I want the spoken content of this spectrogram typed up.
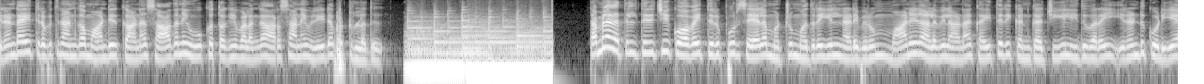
இரண்டாயிரத்தி இருபத்தி நான்காம் ஆண்டிற்கான சாதனை ஊக்கத்தொகை வழங்க அரசாணை வெளியிடப்பட்டுள்ளது. தமிழகத்தில் திருச்சி கோவை திருப்பூர் சேலம் மற்றும் மதுரையில் நடைபெறும் மாநில அளவிலான கைத்தறி கண்காட்சியில் இதுவரை இரண்டு கோடியே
